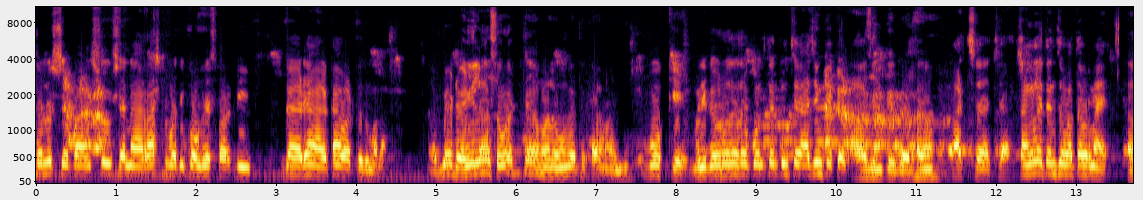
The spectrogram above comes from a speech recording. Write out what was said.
धनुष्यबाण शिवसेना राष्ट्रवादी काँग्रेस पार्टी गड्या काय वाटतं तुम्हाला? ढळीला असं वाटतं आम्हाला. मग आता काय माहिती. ओके. म्हणजे गौरवदादा बोलते तुमचे अजिंक्यकड. अजिंक्यगड हा. अच्छा अच्छा. चांगलं आहे त्यांचं वातावरण आहे. हा,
